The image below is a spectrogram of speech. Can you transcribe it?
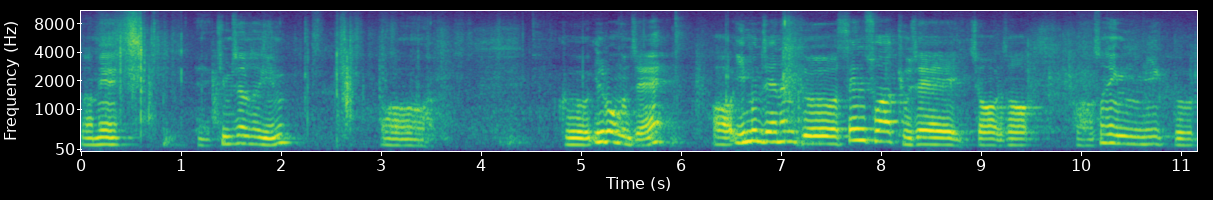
그다음에 예, 김수현 선생님 어, 그 1번 문제 어, 이 문제는 그 센수학 교재 있죠. 그래서 어, 선생님이 그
